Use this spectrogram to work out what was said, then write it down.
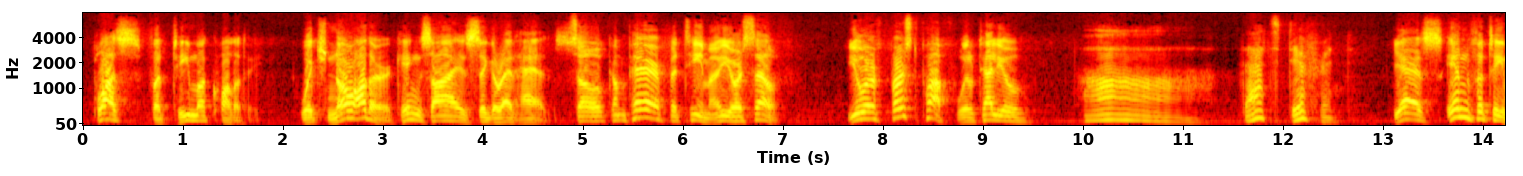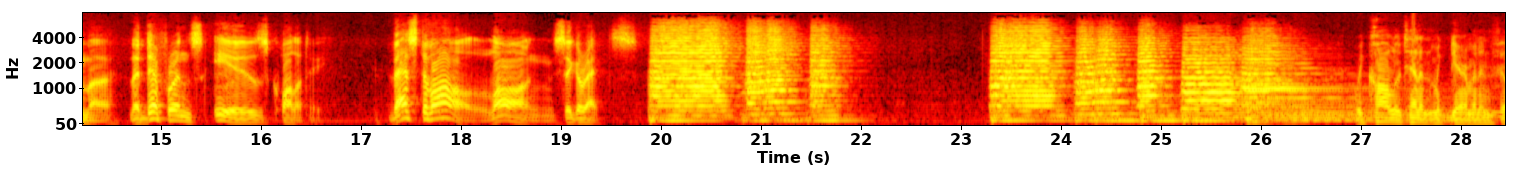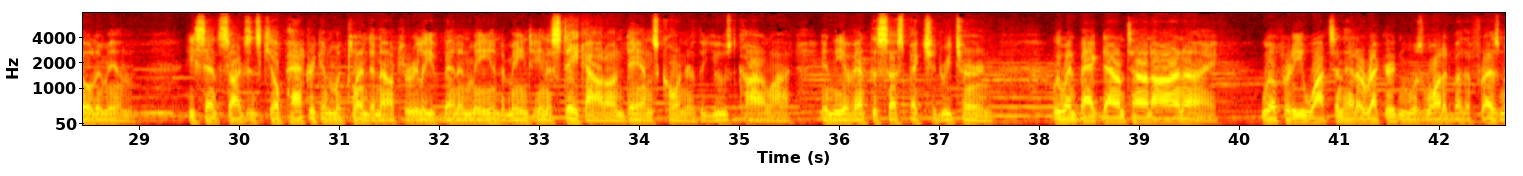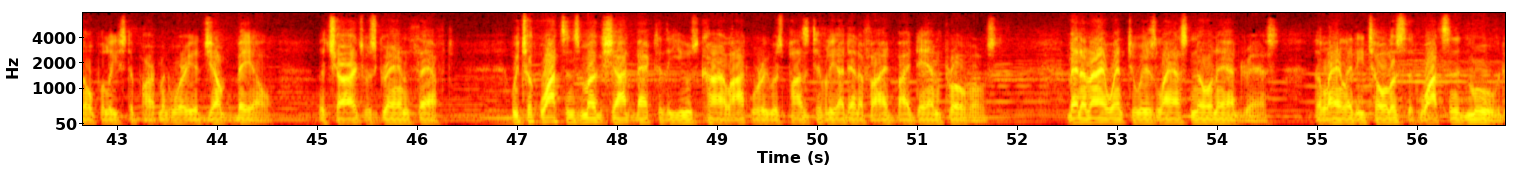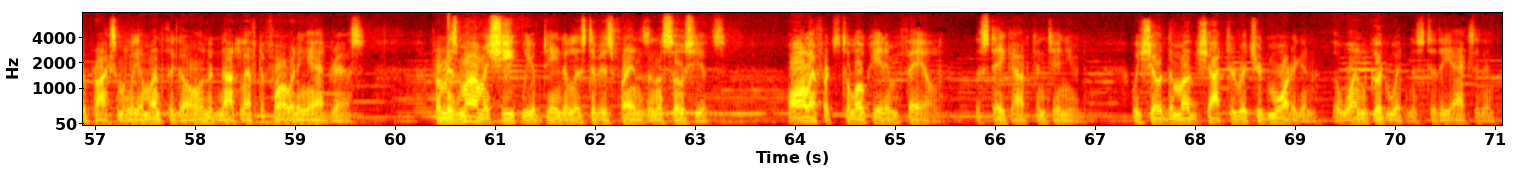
plus Fatima quality. which no other king size cigarette has. So compare Fatima yourself. Your first puff will tell you Ah, that's different. Yes, in Fatima, the difference is quality. Best of all, long cigarettes. We called Lieutenant McDermott and filled him in. He sent Sergeants Kilpatrick and McClendon out to relieve Ben and me and to maintain a stakeout on Dan's corner, the used car lot, in the event the suspect should return. We went back downtown to R&I. Wilfred E. Watson had a record and was wanted by the Fresno Police Department where he had jumped bail. The charge was grand theft. We took Watson's mugshot back to the used car lot where he was positively identified by Dan Provost. Ben and I went to his last known address. The landlady told us that Watson had moved approximately a month ago and had not left a forwarding address. From his mama sheet, we obtained a list of his friends and associates. All efforts to locate him failed. The stakeout continued. We showed the mug shot to Richard Mortigan, the one good witness to the accident.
